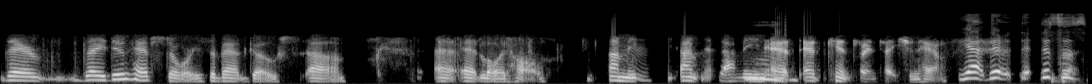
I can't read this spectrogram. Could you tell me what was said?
they're they do have stories about ghosts um at, at loyd hall i mean Hmm. I, I mean Hmm. at at kent plantation house yeah. There, this is.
